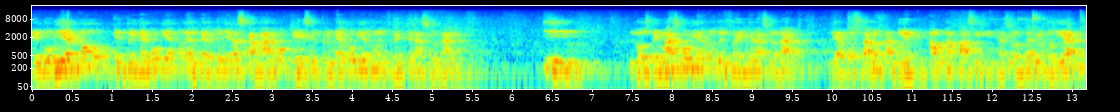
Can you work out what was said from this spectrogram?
El gobierno, el primer gobierno de Alberto Lleras Camargo, que es el primer gobierno del Frente Nacional, y los demás gobiernos del Frente Nacional le apostaron también a una pacificación territorial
